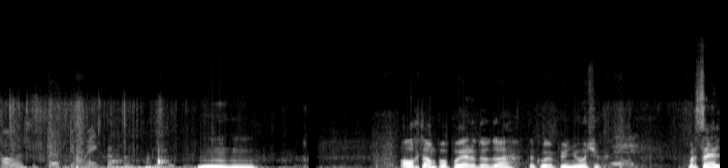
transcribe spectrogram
Але що це сімейка тут дуже. Угу. Ох, там попереду, да? Такий пеньочок. Марсель!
